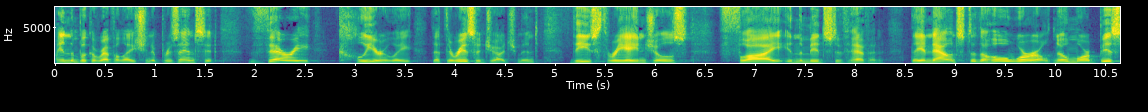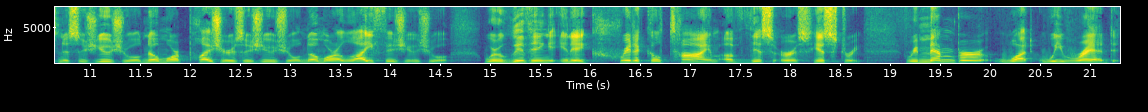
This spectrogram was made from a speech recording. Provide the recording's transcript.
in the book of Revelation, it presents it very clearly that there is a judgment. These three angels fly in the midst of heaven. They announce to the whole world no more business as usual, no more pleasures as usual, no more life as usual. We're living in a critical time of this earth's history. Remember what we read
